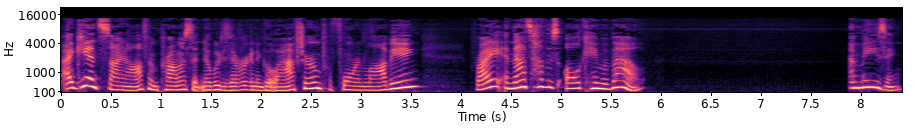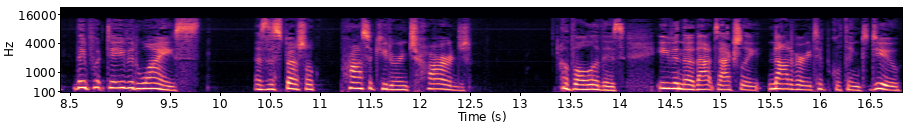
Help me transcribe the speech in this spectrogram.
I can't sign off and promise that nobody's ever going to go after him for foreign lobbying, right? And that's how this all came about. Amazing. They put David Weiss as the special prosecutor in charge of all of this, even though that's actually not a very typical thing to do,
